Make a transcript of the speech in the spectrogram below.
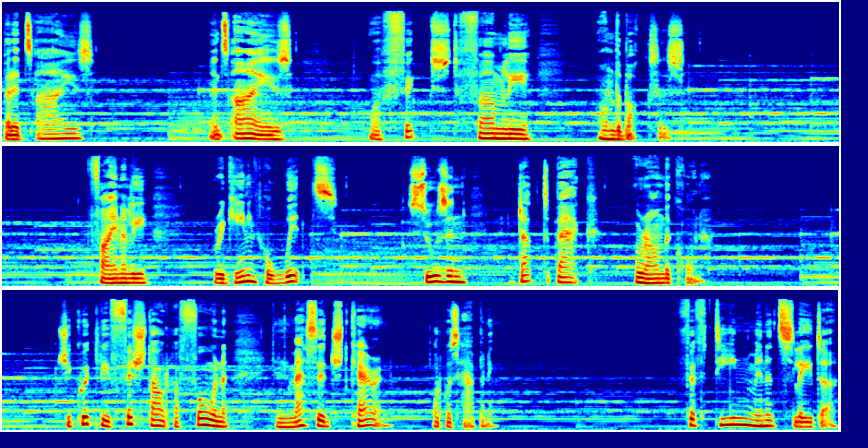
but its eyes, its eyes were fixed firmly on the boxes. Finally, regaining her wits, Susan ducked back around the corner. She quickly fished out her phone and messaged Karen what was happening. Fifteen minutes later,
